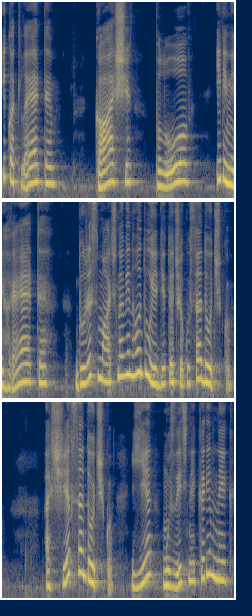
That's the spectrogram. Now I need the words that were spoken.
і котлети, каші, плов, і вінігрети. Дуже смачно він годує діточок у садочку. А ще в садочку є музичний керівник,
